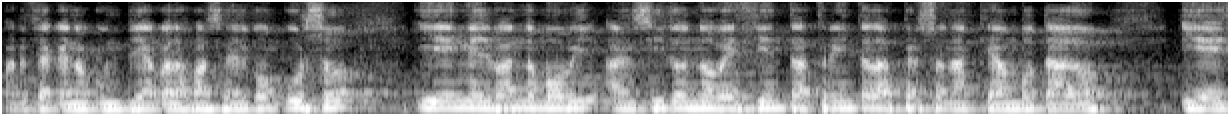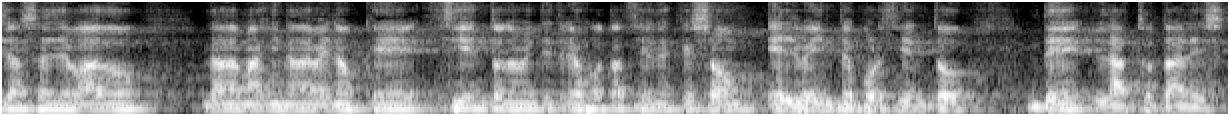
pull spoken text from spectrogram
parecía que no cumplía con las bases del concurso, y en el bando móvil han sido 930 las personas que han votado y ella se ha llevado nada más y nada menos que 193 votaciones, que son el 20% de las totales.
